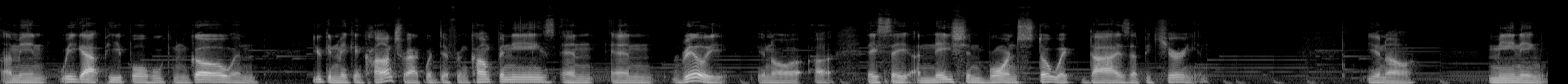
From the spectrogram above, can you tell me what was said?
I mean, we got people who can go and you can make a contract with different companies and and really, you know, uh, they say a nation born stoic dies Epicurean you know, meaning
